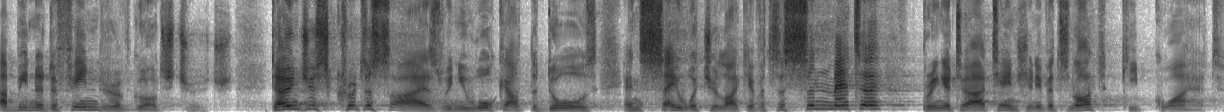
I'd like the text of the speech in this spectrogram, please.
I've been a defender of God's church. Don't just criticize when you walk out the doors and say what you like. If it's a sin matter, bring it to our attention. If it's not, keep quiet.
